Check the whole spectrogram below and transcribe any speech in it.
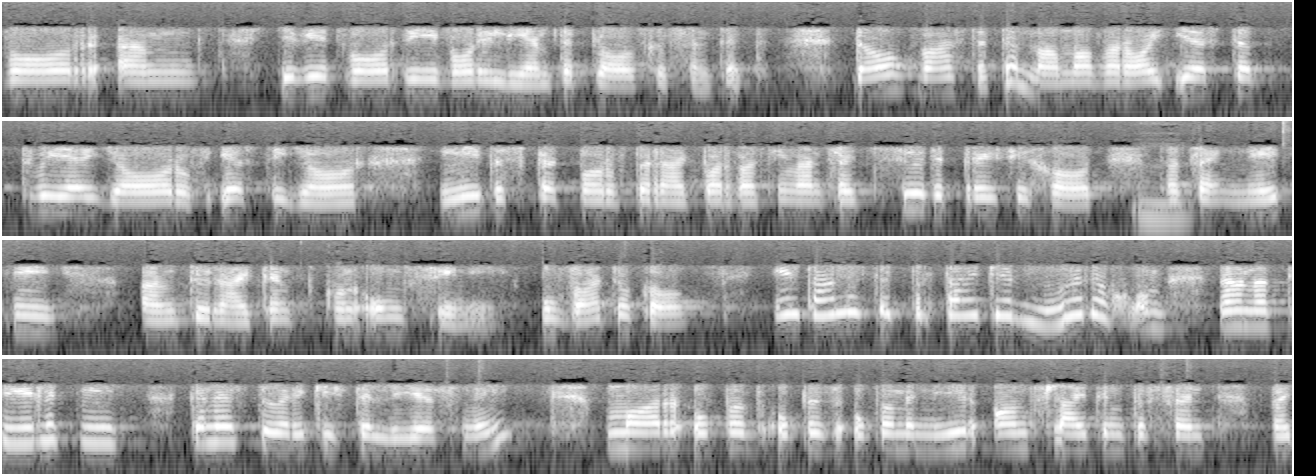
waar ehm um, jy weet waar die waar die leemte plaasgevind het dalk was dit 'n mamma wat haar eerste 2 jaar of eerste jaar nie beskikbaar of bereikbaar was nie want sy het so depressie gehad mm. dat sy net nie um, toereikend kon omsien nie of wat ook al. En dan is dit partykeer nodig om nou natuurlik nie kinderstorieetjies te lees nie, maar op 'n op 'n op 'n manier aansluiting te vind by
